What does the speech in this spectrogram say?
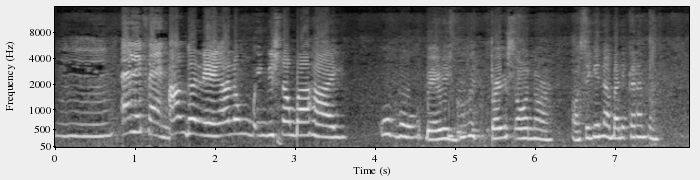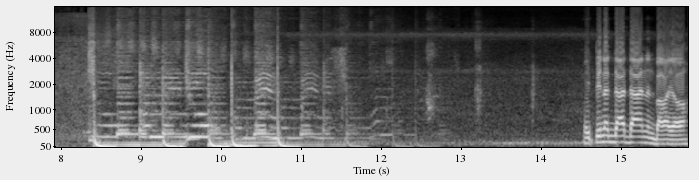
Mm, elephant. Ang galing. Anong English ng bahay? Kubo. Very good. First honor. O, sige na. Balik ka na dun. May pinagdadaanan ba kayo?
